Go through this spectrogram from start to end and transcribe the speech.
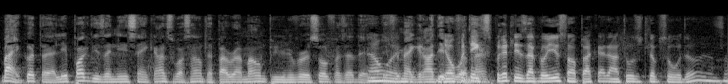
Ben, écoute, à l'époque des années 50, 60, Paramount puis Universal faisaient de, ah des films à grand Ils ont fait exprès que les employés sont parqués à l'entour du Club Soda, ça?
